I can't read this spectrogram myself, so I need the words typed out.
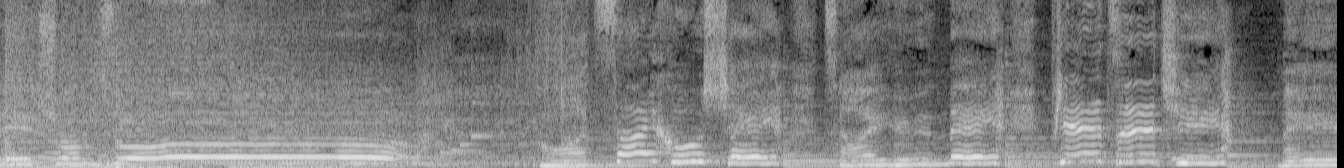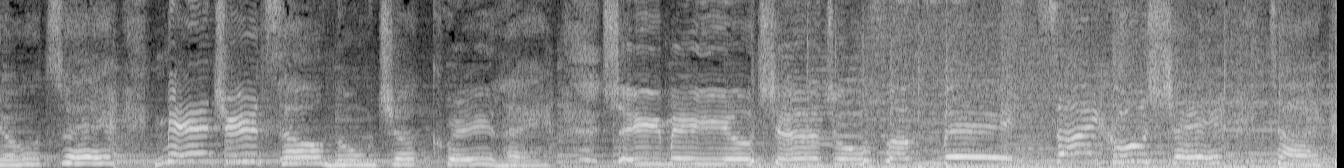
还得装作。我在乎谁？太愚昧，骗自己没有罪，面具操弄着傀儡，谁没有这种防备？在乎谁？太可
